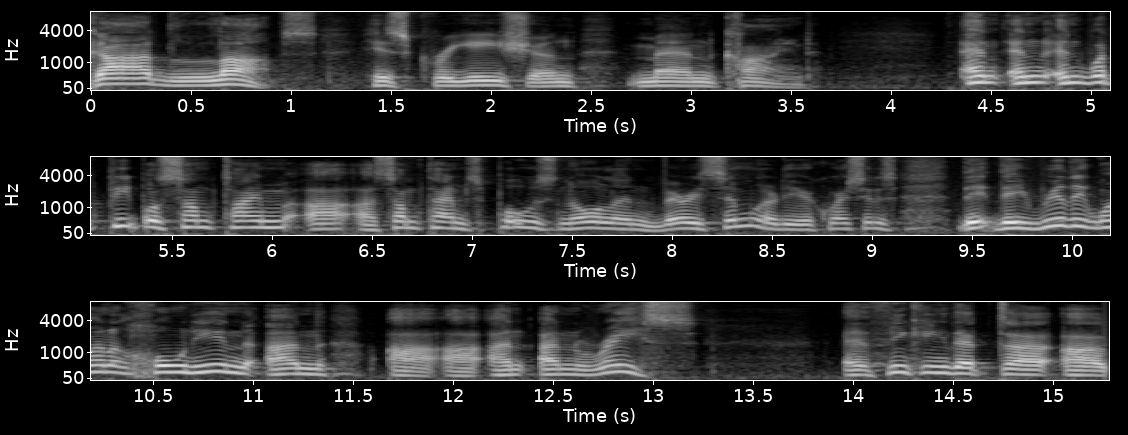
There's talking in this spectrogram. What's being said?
God loves his creation mankind and, and, and what people sometime, uh, uh, sometimes pose, Nolan, very similar to your question, is they, they really want to hone in on, uh, uh on, on, race. Uh, thinking that uh,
